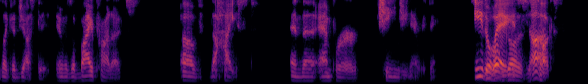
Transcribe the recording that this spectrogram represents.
like adjusted. It was a byproduct of the heist and the emperor changing everything. Either way, it it sucks.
